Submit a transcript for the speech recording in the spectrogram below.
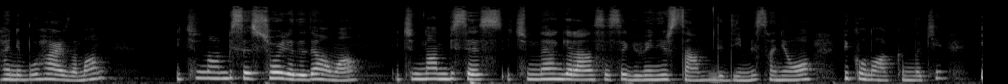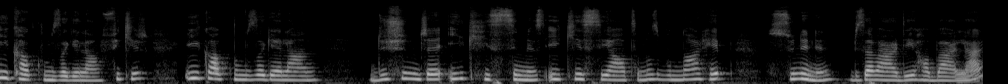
hani bu her zaman içimden bir ses şöyle dedi ama içimden bir ses, içimden gelen sese güvenirsem dediğimiz hani o bir konu hakkındaki ilk aklımıza gelen fikir İlk aklımıza gelen düşünce, ilk hissimiz, ilk hissiyatımız bunlar hep Süne'nin bize verdiği haberler.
